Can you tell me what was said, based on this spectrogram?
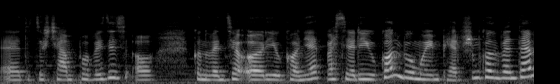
e, to, co chciałam powiedzieć o konwencji o Ryukonie. Właśnie Ryukon był moim pierwszym konwentem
